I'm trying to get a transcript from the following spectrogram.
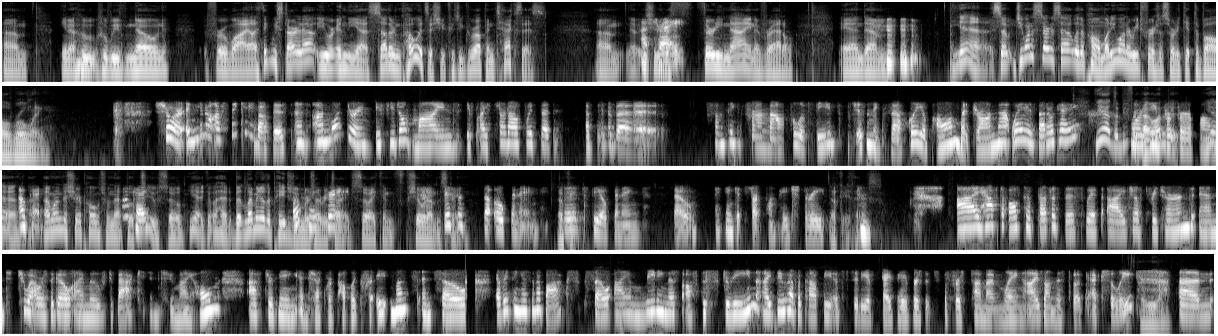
um, you know, who mm-hmm. who we've known for a while. I think we started out. You were in the uh, Southern Poets issue because you grew up in Texas. Um, That's right. Thirty nine of Rattle, and um, yeah. So, do you want to start us out with a poem? What do you want to read first to sort of get the ball rolling? Sure. And you know, I was thinking about this, and I'm wondering if you don't mind if I start off with a, a bit of a something from a Mouthful of Seeds, which isn't exactly a poem, but drawn that way. Is that okay? Yeah, that'd be fine. Or do you prefer to, a poem? Yeah, okay. I, I, wanted to share poems from that book okay. too. So yeah, go ahead. But let me know the page numbers okay, every great. time so I can show it on the this screen. This is the opening. Okay. It's the opening. So I think it starts on page three. Okay, thanks. I have to also preface this with I just returned, and two hours ago I moved back into my home after being in Czech Republic for eight months, and so everything is in a box. So I am reading this off the screen. I do have a copy of City of Sky Papers. It's the first time I'm laying eyes on this book, actually. Oh, yeah. Um,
